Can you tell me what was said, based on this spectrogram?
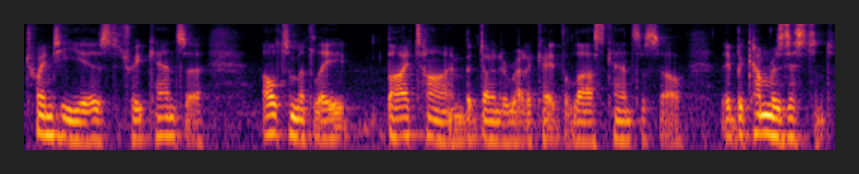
20 years to treat cancer ultimately buy time but don't eradicate the last cancer cell. They become resistant.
